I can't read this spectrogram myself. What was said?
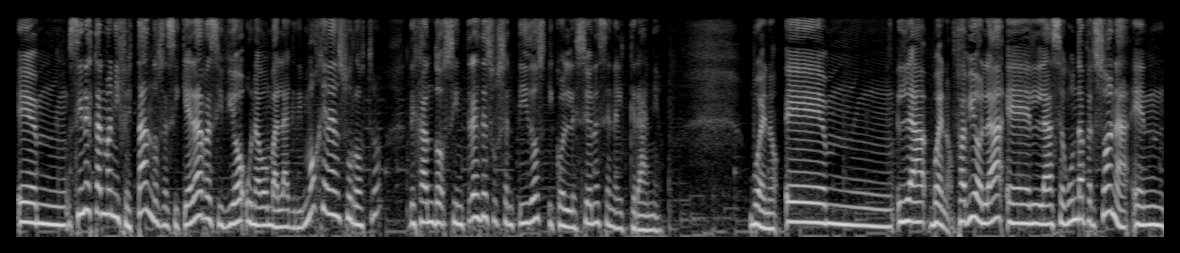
Em, sin estar manifestándose siquiera, recibió una bomba lacrimógena en su rostro, dejando sin tres de sus sentidos y con lesiones en el cráneo. Bueno, em, la, bueno, Fabiola, eh, la segunda persona en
